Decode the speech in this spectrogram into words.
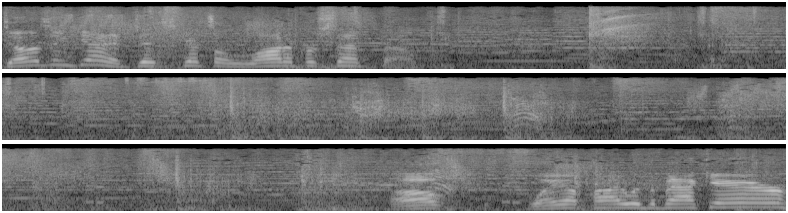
doesn't get it. Just gets a lot of percent, though. Oh, way up high with the back air.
